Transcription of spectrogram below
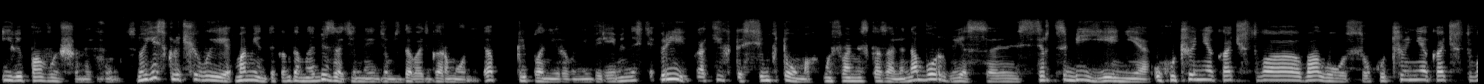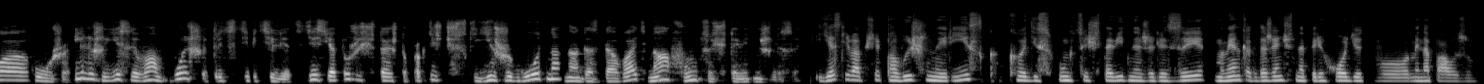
или повышенной функции. Но есть ключевые моменты, когда мы обязательно идем сдавать гормоны да, при планировании беременности. При каких-то симптомах, мы с вами сказали, набор веса, сердцебиение, ухудшение качества волос, ухудшение качества кожи. Или же, если вам больше 35 лет, здесь я тоже считаю, что практически ежегодно надо сдавать на функцию щитовидной железы. Есть ли вообще повышенный риск к дисфункции щитовидной железы в момент, когда женщина переходит в менопаузу?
